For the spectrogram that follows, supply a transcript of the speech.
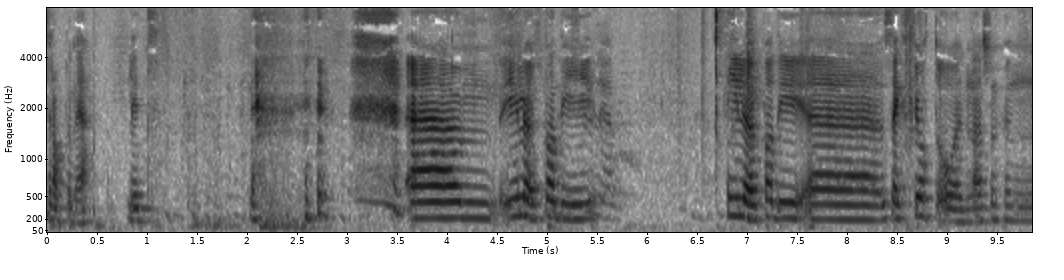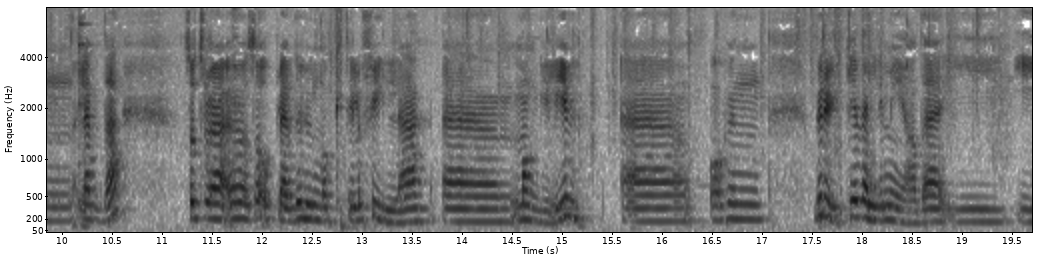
trappe ned litt. um, I løpet av de i løpet av de eh, 68 årene som hun levde, så jeg så opplevde hun nok til å fylle eh, mange liv. Eh, og hun bruker veldig mye av det i, i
